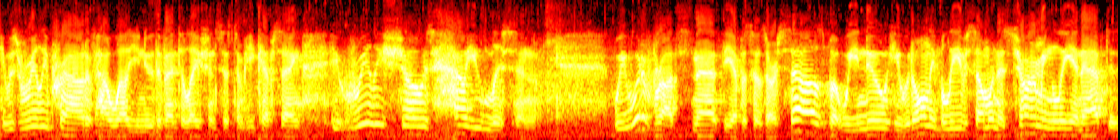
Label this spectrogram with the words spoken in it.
He was really proud of how well you knew the ventilation system. He kept saying, it really shows how you listen. We would have brought Snazz the episodes ourselves, but we knew he would only believe someone as charmingly inept as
